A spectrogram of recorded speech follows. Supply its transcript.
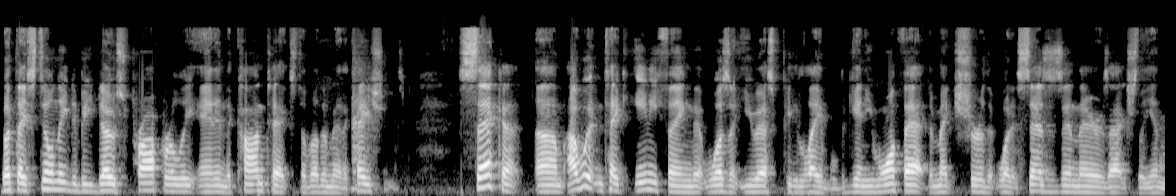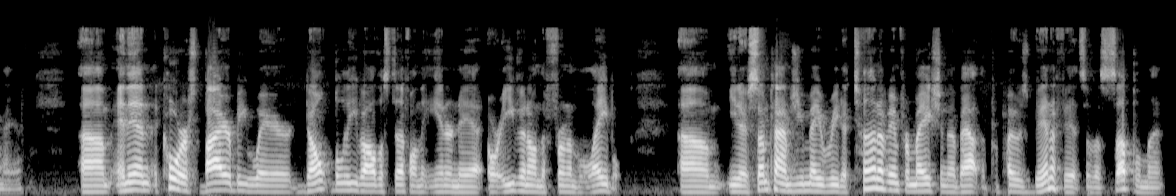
but they still need to be dosed properly and in the context of other medications. Second, um, I wouldn't take anything that wasn't USP labeled. Again, you want that to make sure that what it says is in there is actually in there. Um, and then, of course, buyer beware. Don't believe all the stuff on the internet or even on the front of the label. Um, you know, sometimes you may read a ton of information about the proposed benefits of a supplement,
